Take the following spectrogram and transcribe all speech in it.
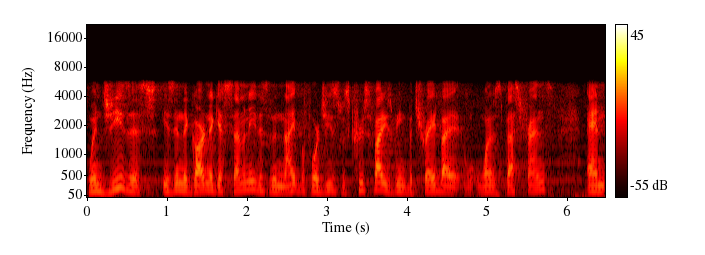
When Jesus is in the Garden of Gethsemane, this is the night before Jesus was crucified. He was being betrayed by one of his best friends. And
